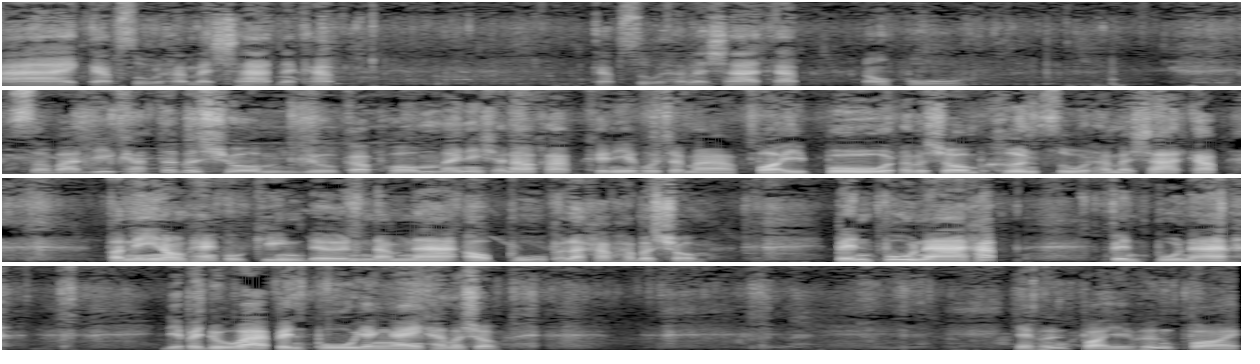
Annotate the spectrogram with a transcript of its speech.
ไปกลับสู่ธรรมชาตินะครับ กลับสู่ธรรมชาติครับ น้องปู สวัสดีครับท่านผู้ชมอยู่กับผมไมนิชแนลครับคืนนี้ผมจะมาปล่อยปูท่านผู้ชมคืนสู่ธรรมชาติครับ ตอนนี้น้องแพนคุกกิ้งเดินนำหน้าเอาปูไปแล้วครับท่านผู้ชม เป็นปูนาครับ เป็นปูนา เดี๋ยวไปดูว่าเป็นปูยังไงท่านผู้ชมอย่าเพิ่งปล่อยอย่าเพิ่งปล่อย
